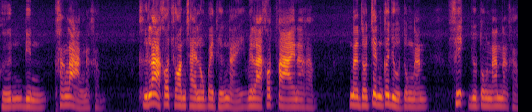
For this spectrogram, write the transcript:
พื้นดินข้างล่างนะครับ คือรากเขาชอนชัยลงไปถึงไหน เวลาเขาตายนะครับไนโตรเจนก็อยู่ตรงนั้น ฟิกอยู่ตรงนั้นนะครับ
